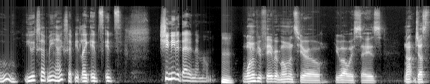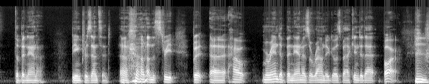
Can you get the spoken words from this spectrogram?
Ooh, you accept me, I accept you. Like, it's, it's, she needed that in that moment. Hmm. One of your favorite moments, Hiro, you always say, is not just the banana being presented uh, out on the street, but uh, how Miranda bananas around it goes back into that bar. Mm.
